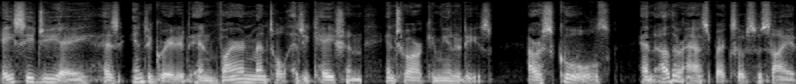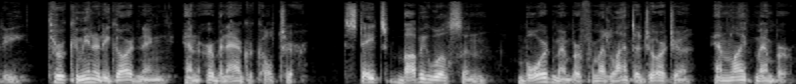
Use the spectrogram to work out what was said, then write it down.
ACGA has integrated environmental education into our communities, our schools, and other aspects of society through community gardening and urban agriculture, states Bobby Wilson, board member from Atlanta, Georgia, and life member.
